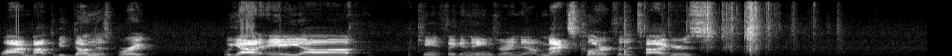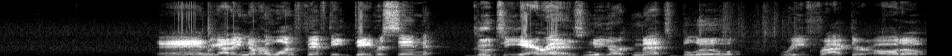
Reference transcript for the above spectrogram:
Wow, I'm about to be done this break. We got a, uh, I can't think of names right now. Max Clark for the Tigers. And we got a number 150, Davison Gutierrez, New York Mets, blue refractor auto.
